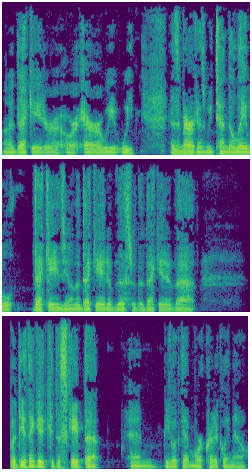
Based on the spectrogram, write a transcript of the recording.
on a decade or or era. We we as Americans we tend to label decades, you know, the decade of this or the decade of that. But do you think it could escape that and be looked at more critically now?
